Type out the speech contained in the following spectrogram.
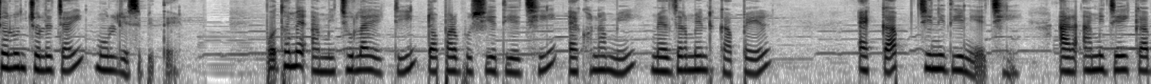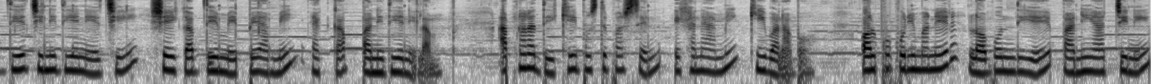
চলুন চলে যাই মূল রেসিপিতে। প্রথমে আমি চুলায় একটি টপার বসিয়ে দিয়েছি। এখন আমি মেজারমেন্ট কাপের এক কাপ চিনি দিয়ে নিয়েছি। আর আমি যেই কাপ দিয়ে চিনি দিয়ে নিয়েছি, সেই কাপ দিয়ে মেপে আমি এক কাপ পানি দিয়ে নিলাম। আপনারা দেখেই বুঝতে পারছেন এখানে আমি কি বানাবো। অল্প পরিমাণের লবণ দিয়ে পানি আর চিনি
